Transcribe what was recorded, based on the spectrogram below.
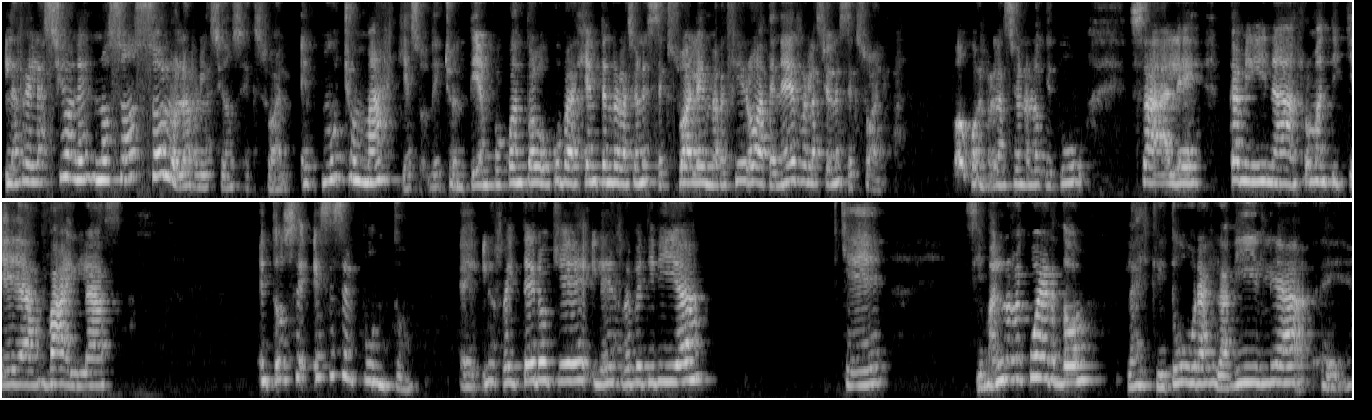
las relaciones no son solo la relación sexual, es mucho más que eso. De hecho, en tiempo, ¿cuánto ocupa la gente en relaciones sexuales? Me refiero a tener relaciones sexuales. Poco en relación a lo que tú sales, caminas, romantiqueas, bailas. Entonces, ese es el punto. Eh, les reitero que les repetiría que, si mal no recuerdo, las escrituras, la Biblia, eh,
